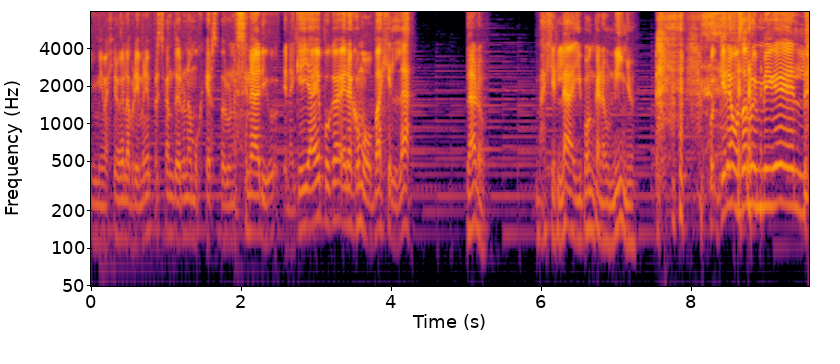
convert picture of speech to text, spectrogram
me imagino que la primera impresión de ver una mujer sobre un escenario en aquella época era como, bájenla. Claro, bájenla y pongan a un niño. Pues Queremos a Luis Miguel.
